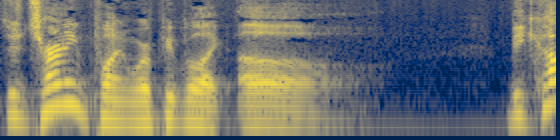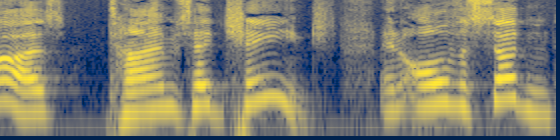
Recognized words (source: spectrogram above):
There's a turning point where people are like, oh because times had changed. And all of a sudden,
